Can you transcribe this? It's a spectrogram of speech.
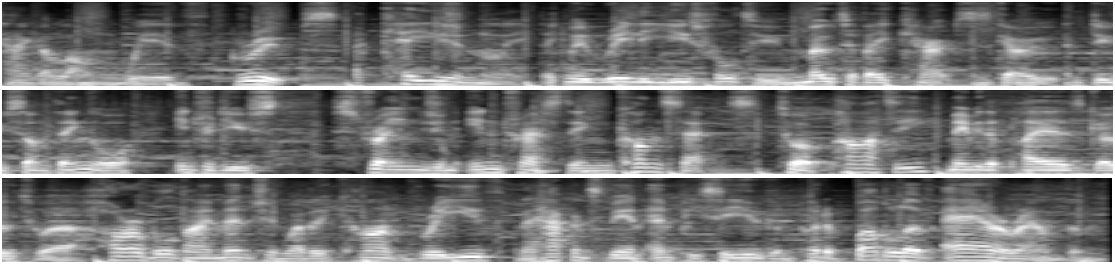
tag along with groups. Occasionally, they can be really useful to motivate characters to go and do something or introduce strange and interesting concepts to a party. Maybe the players go to a horrible dimension where they can't breathe, and there happens to be an NPC who can put a bubble of air around them,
